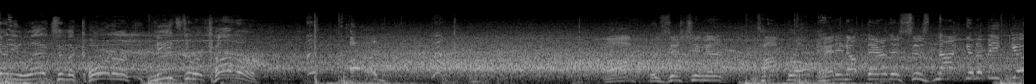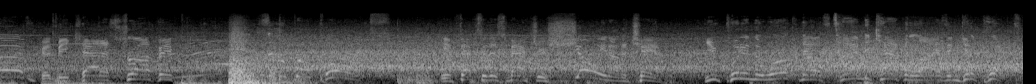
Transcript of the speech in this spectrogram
On unsteady legs in the corner, needs to recover. Uh, position in top rope, heading up there. This is not going to be good. Could be catastrophic. Superplex! The effects of this match are showing on the champ. You've put in the work, now it's time to capitalize and get a point.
